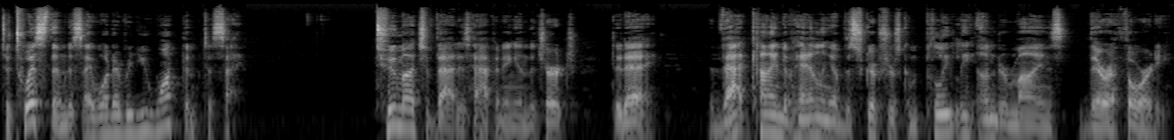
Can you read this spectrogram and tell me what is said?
to twist them to say whatever you want them to say. Too much of that is happening in the church today. That kind of handling of the scriptures completely undermines their authority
